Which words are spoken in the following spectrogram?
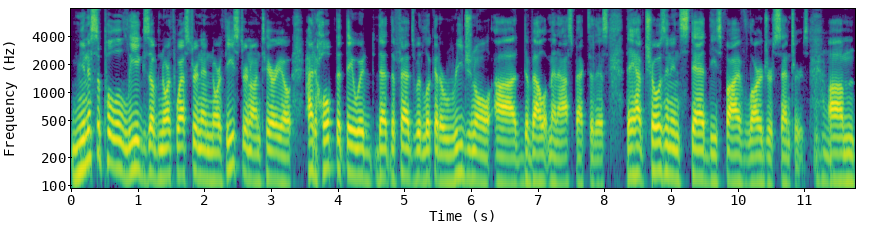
municipal leagues of northwestern and northeastern Ontario had hoped that they would that the feds would look at a regional uh, development aspect to this. They have chosen instead these five larger centers. Mm -hmm. um,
